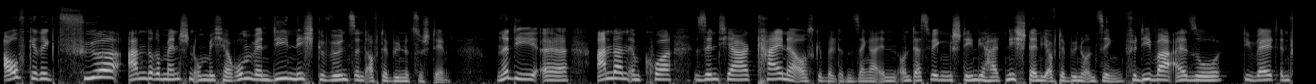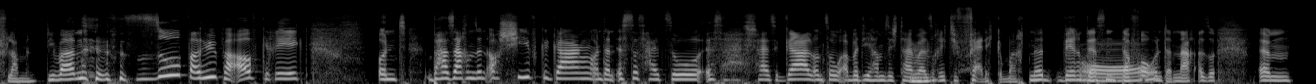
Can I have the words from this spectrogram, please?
aufgeregt für andere Menschen um mich herum, wenn die nicht gewöhnt sind, auf der Bühne zu stehen. Ne, die äh, anderen im Chor sind ja keine ausgebildeten SängerInnen und deswegen stehen die halt nicht ständig auf der Bühne und singen. Für die war also die Welt in Flammen. Die waren super hyper aufgeregt und ein paar Sachen sind auch schief gegangen und dann ist das halt so, ist scheißegal und so, aber die haben sich teilweise richtig fertig gemacht, ne? Währenddessen, Oh. davor und danach. Also ähm,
